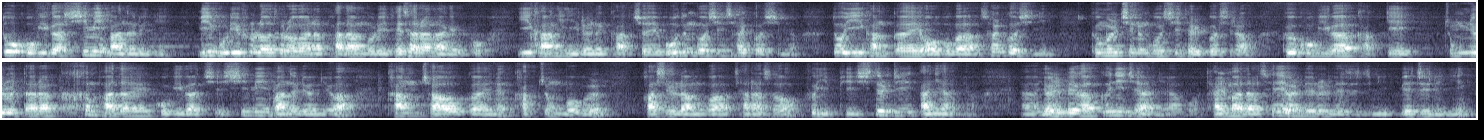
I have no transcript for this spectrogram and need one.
또 고기가 심이 많으리니 이 물이 흘러 들어가는 바닷물이 되살아나겠고 이 강이 이르는 각처의 모든 것이 살 것이며 또 이 강가에 어부가 설 것이니 그물 치는 곳이 될 것이라 그 고기가 각기 종류를 따라 큰 바다의 고기같이 심이 많으려니와 강 좌우가에는 각종 먹을 과실나무가 자라서 그 잎이 시들지 아니하며 어, 열매가 끊이지 아니하고 달마다 새 열매를 맺으리니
